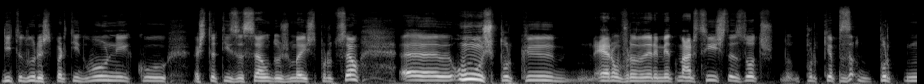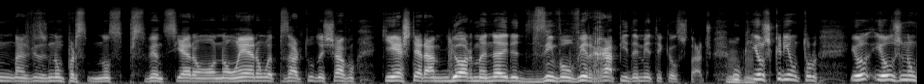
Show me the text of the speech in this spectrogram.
ditaduras de partido único, a estatização dos meios de produção. Uh, uns porque eram verdadeiramente marxistas, outros porque, apesar, porque às vezes não, não se percebendo se eram ou não eram, apesar de tudo achavam que esta era a melhor maneira de desenvolver rapidamente aqueles Estados. O que eles queriam... Eles não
